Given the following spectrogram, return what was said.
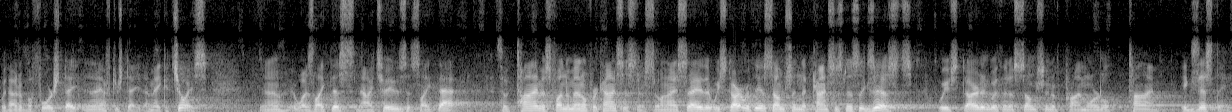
without a before state and an after state. I make a choice. You know, it was like this, now I choose, it's like that. So time is fundamental for consciousness. So when I say that we start with the assumption that consciousness exists, we've started with an assumption of primordial time existing.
